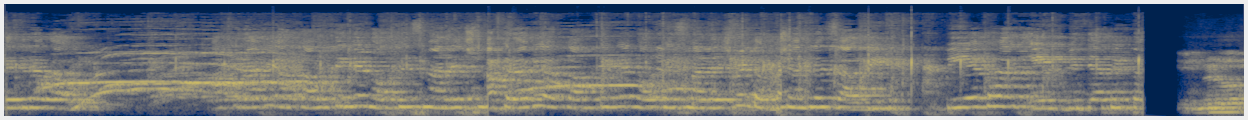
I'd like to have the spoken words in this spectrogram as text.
चंद्र राहुल अकरावी अकाउंटिंग अँड ऑफिस मॅनेजमेंट अकरावी accounting and office management Abhichandra जावी बी ए भाग एक विद्यापीठ मिळो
